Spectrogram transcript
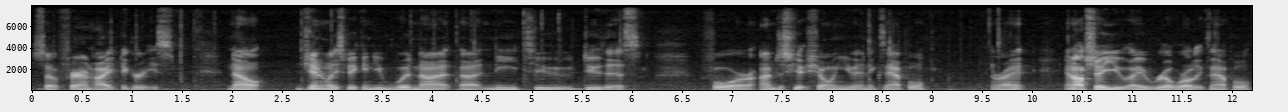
So Fahrenheit degrees. Now, generally speaking, you would not uh, need to do this for, I'm just showing you an example, right? And I'll show you a real world example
